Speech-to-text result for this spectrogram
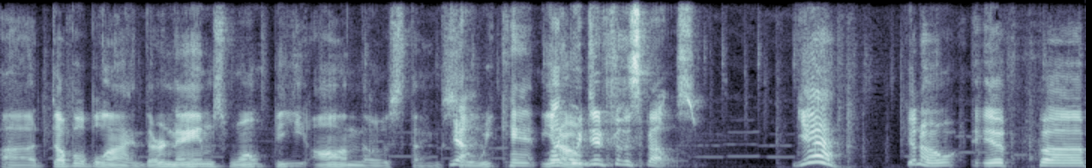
Uh, double blind. Their names won't be on those things. Yeah, So we can't, you like know. we did for the spells. Yeah. You know, if uh,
